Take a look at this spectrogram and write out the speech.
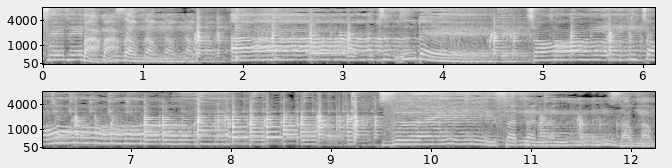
trên bảng rồng a chữ để cho choi dưới sân rồng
